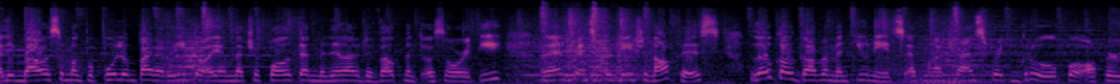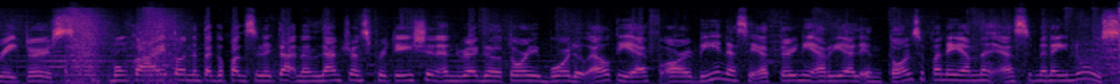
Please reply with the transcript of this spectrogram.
Halimbawa sa magpupulong para rito ay ang Metropolitan Manila Development Authority, Land Transportation Office, local government units at mga transport group o operators. Mungkaha ito ng tagapagsalita ng Land Transportation and Regulatory Board o LTFRB na si Attorney Ariel Inton sa panayam ng SMNI News.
